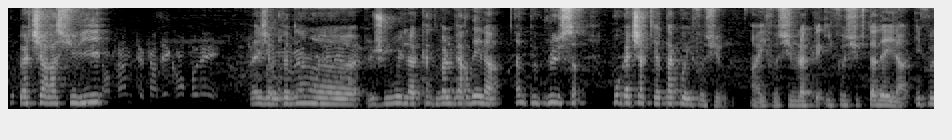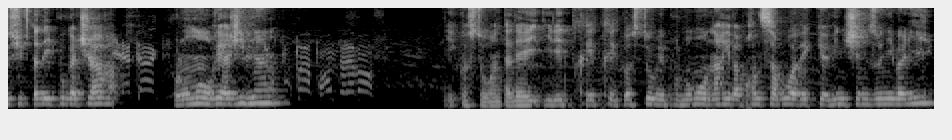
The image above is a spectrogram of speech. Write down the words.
Pogacar a suivi. J'aimerais bien euh, jouer la carte Valverde là un peu plus. Pogacar qui attaque, il faut suivre. Ah, il faut suivre, la, il faut suivre Tadei là. Il faut suivre Tadei Pogacar. Pour le moment, on réagit bien. Il est costaud, hein, Tadei. Il est très très costaud, mais pour le moment, on arrive à prendre sa roue avec Vincenzo Nibali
